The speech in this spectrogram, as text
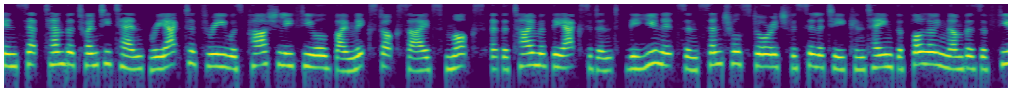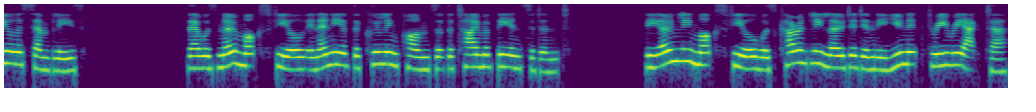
In September 2010, Reactor 3 was partially fueled by mixed oxides MOX. At the time of the accident, the units and central storage facility contained the following numbers of fuel assemblies. There was no MOX fuel in any of the cooling ponds at the time of the incident. The only MOX fuel was currently loaded in the Unit 3 reactor.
